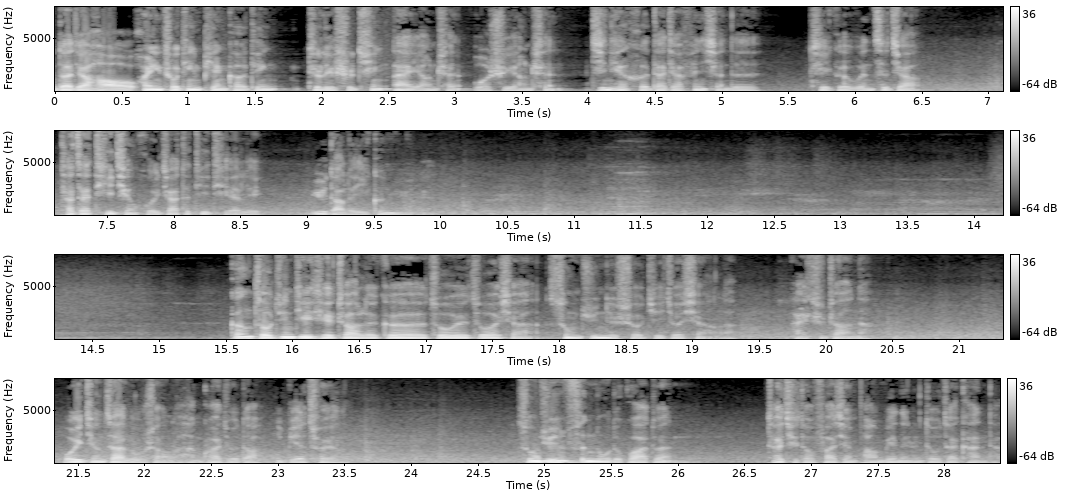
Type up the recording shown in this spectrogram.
大家好，欢迎收听片刻听，这里是亲爱杨晨，我是杨晨。今天和大家分享的这个文字叫：他在提前回家的地铁里遇到了一个女人。刚走进地铁，找了个座位坐下，宋军的手机就响了，还是赵娜。我已经在路上了，很快就到，你别催了。宋军愤怒的挂断，抬起头发现旁边的人都在看他。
